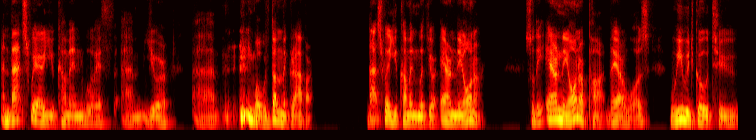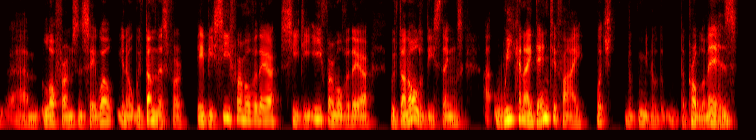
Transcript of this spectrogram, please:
And that's where you come in with um, your uh, well, we've done the grabber. That's where you come in with your earn the honor. So the earn the honor part there was we would go to um, law firms and say, well, you know, we've done this for ABC firm over there, CDE firm over there. We've done all of these things. Uh, we can identify which the, you know the, the problem is,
